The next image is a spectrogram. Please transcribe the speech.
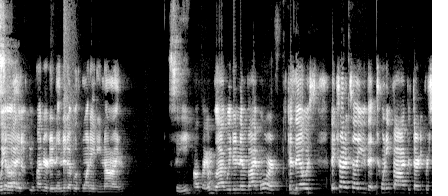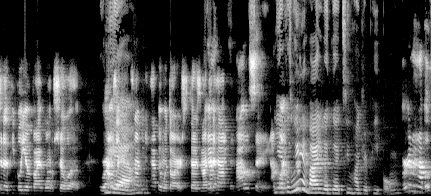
We so, invited 200 and ended up with 189. see I was like, I'm glad we didn't invite more because they always they try to tell you that 25 to 30 percent of the people you invite won't show up. I right was Yeah. like, that's not going to happen with ours. That is not going to happen. i was saying i'm Yeah, like because we invited a good 200 people. we're gonna have a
